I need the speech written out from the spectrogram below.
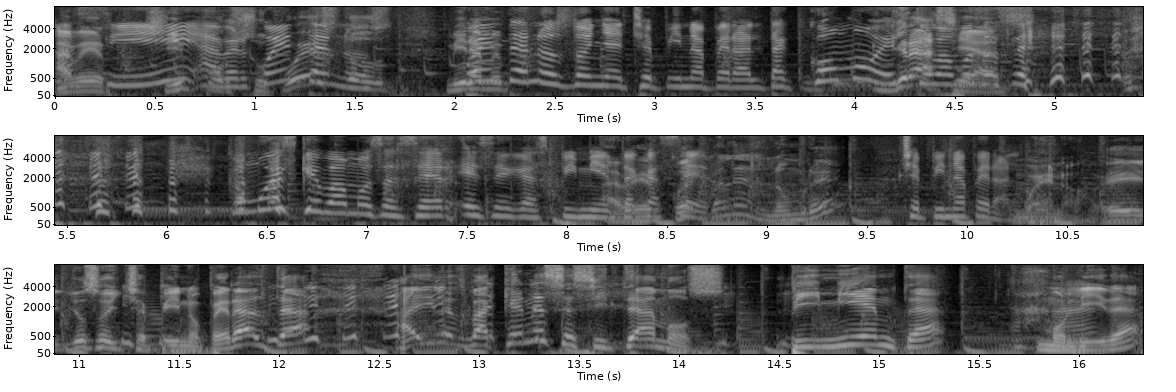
A ¿Ah, ver, sí? a ver, supuesto. cuéntanos. Cuéntanos, doña Chepina Peralta, ¿cómo es que vamos a Gracias. hacer? ¿Cómo es que vamos a hacer ese gas pimienta ver, ¿cuál, casero? cuál era el nombre? Chepina Peralta. Bueno, eh, yo soy Chepino Peralta. Ahí les va. ¿Qué necesitamos? Pimienta Ajá. molida,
